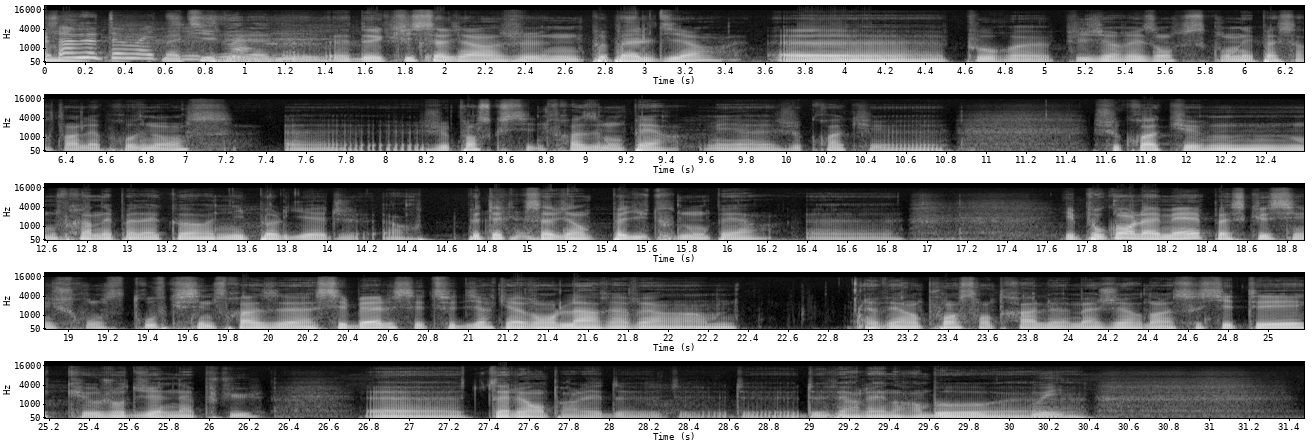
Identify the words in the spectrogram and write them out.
un automatisme. Des- Euh, De qui ça vient, je ne peux pas le dire, euh, pour euh, plusieurs raisons, parce qu'on n'est pas certain de la provenance. Euh, je pense que c'est une phrase de mon père, mais euh, je crois que je crois que mon frère n'est pas d'accord, ni Paul Gage. Alors peut-être que ça vient pas du tout de mon père. euh, et pourquoi on la met? Parce que c'est, je trouve que c'est une phrase assez belle, c'est de se dire qu'avant l'art avait un avait un point central majeur dans la société qu'aujourd'hui elle n'a plus. Euh, tout à l'heure on parlait de, de, de- de Verlaine, Rimbaud. euh, Oui.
